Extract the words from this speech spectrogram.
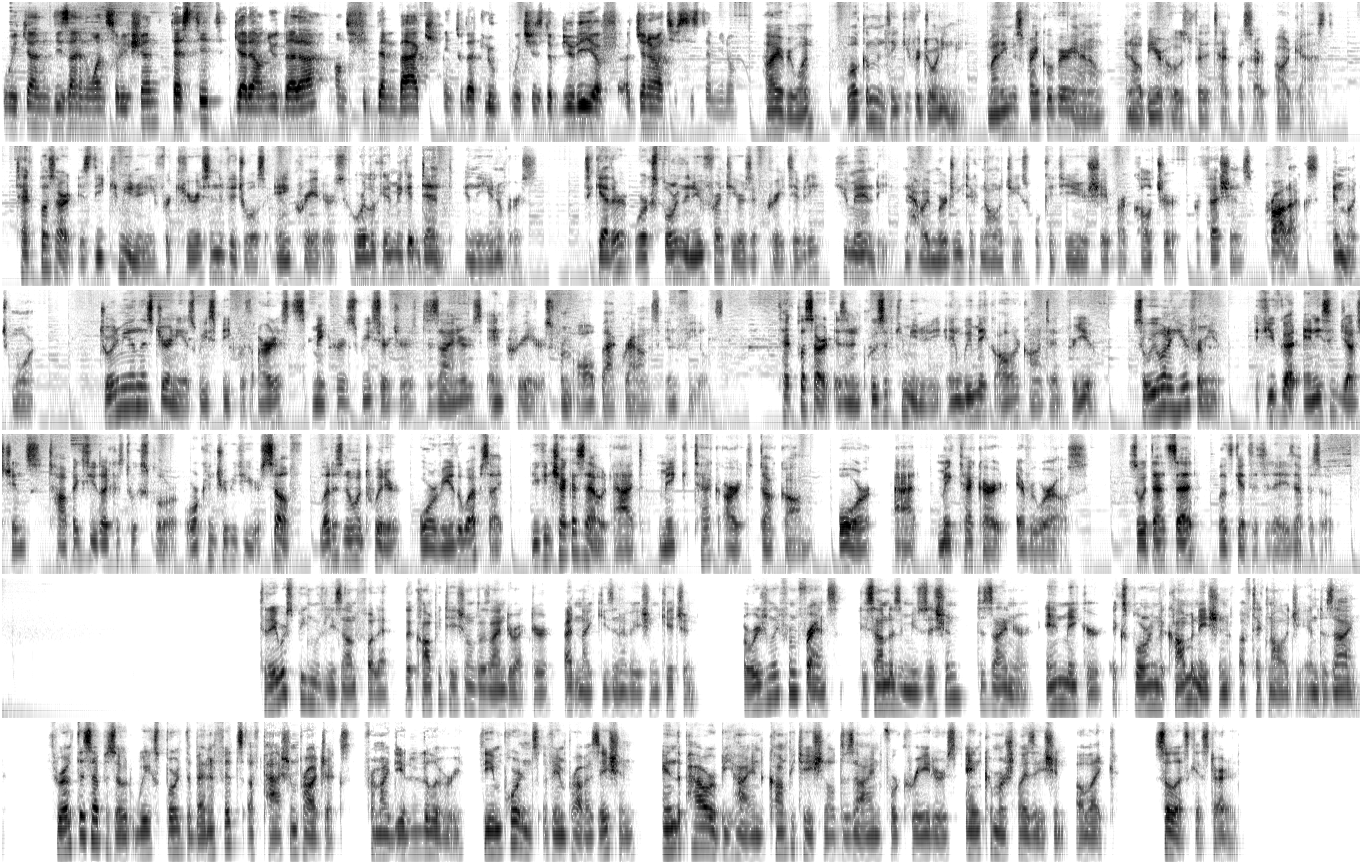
we can design one solution, test it, gather new data, and feed them back into that loop, which is the beauty of a generative system, you know. Hi, everyone. Welcome and thank you for joining me. My name is Franco Variano, and I'll be your host for the Tech Plus Art podcast. Tech Plus Art is the community for curious individuals and creators who are looking to make a dent in the universe. Together, we're exploring the new frontiers of creativity, humanity, and how emerging technologies will continue to shape our culture, professions, products, and much more. Join me on this journey as we speak with artists, makers, researchers, designers, and creators from all backgrounds and fields. Tech Plus Art is an inclusive community, and we make all our content for you. So we want to hear from you. If you've got any suggestions, topics you'd like us to explore, or contribute to yourself, let us know on Twitter or via the website. You can check us out at maketechart.com or at maketechart everywhere else. So, with that said, let's get to today's episode. Today, we're speaking with Lisanne Follet, the computational design director at Nike's Innovation Kitchen. Originally from France, Lisanne is a musician, designer, and maker exploring the combination of technology and design. Throughout this episode, we explored the benefits of passion projects from idea to delivery, the importance of improvisation, and the power behind computational design for creators and commercialization alike. So let's get started.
